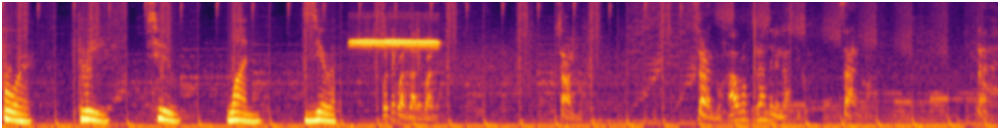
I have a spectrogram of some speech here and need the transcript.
4, 3, 2, 1, 0. Puedes guardar, vale. Salgo. Salgo. Abro grande el elástico. Salgo. Ah.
